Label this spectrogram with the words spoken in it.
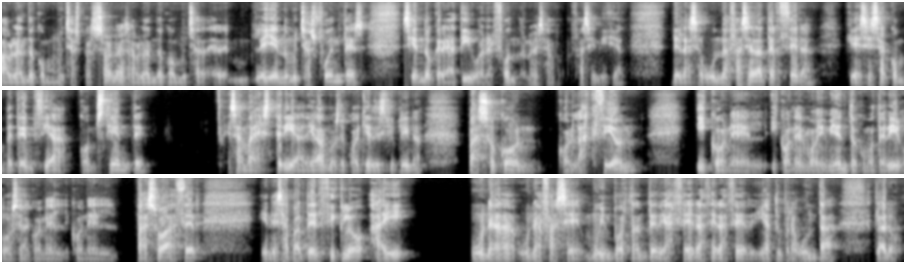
hablando con muchas personas, hablando con muchas, eh, leyendo muchas fuentes, siendo creativo en el fondo, ¿no? Esa fase inicial. De la segunda fase a la tercera, que es esa competencia consciente, esa maestría, digamos, de cualquier disciplina, paso con, con la acción y con el, y con el movimiento, como te digo, o sea, con el, con el paso a hacer. En esa parte del ciclo hay una, una, fase muy importante de hacer, hacer, hacer. Y a tu pregunta, claro,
